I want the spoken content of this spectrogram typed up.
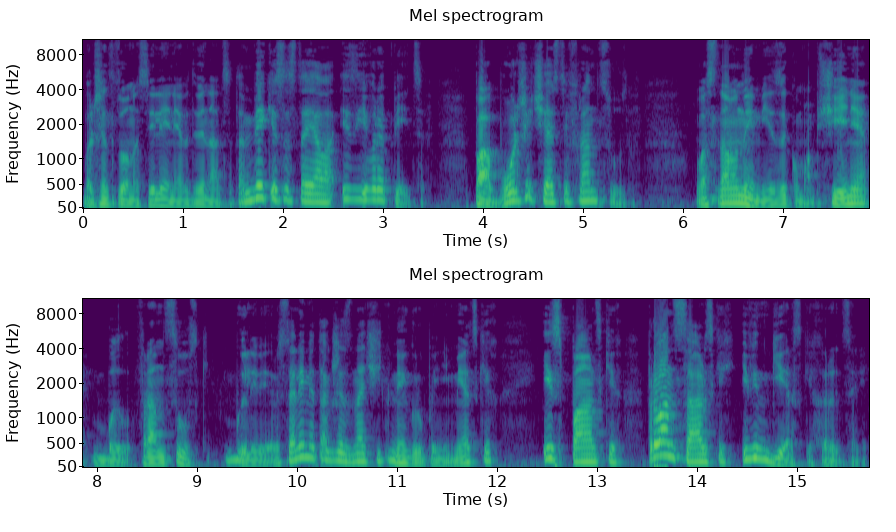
Большинство населения в XII веке состояло из европейцев, по большей части французов. В основным языком общения был французский. Были в Иерусалиме также значительные группы немецких, испанских, провансальских и венгерских рыцарей.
